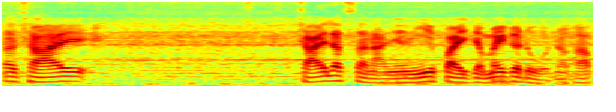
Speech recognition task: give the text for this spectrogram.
ถ้าใช้ใช้ลักษณะอย่างนี้ไฟจะไม่กระโดดนะครับ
